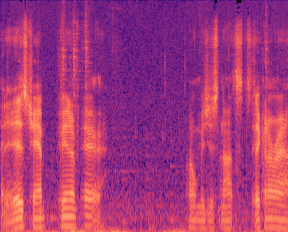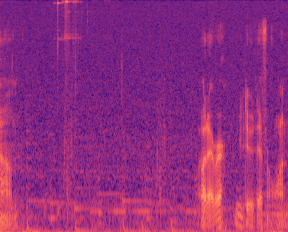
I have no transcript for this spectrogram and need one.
And it is Champion of Terra. Homie's just not sticking around. Whatever. We do a different one.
